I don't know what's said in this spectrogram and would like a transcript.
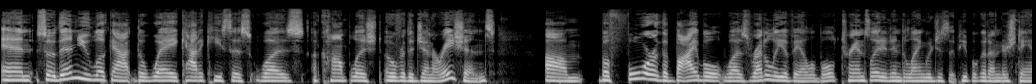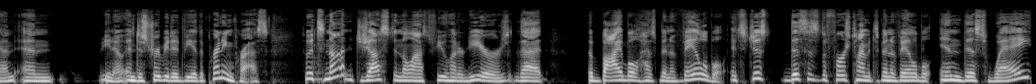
And so then you look at the way catechesis was accomplished over the generations. Um, before the Bible was readily available, translated into languages that people could understand, and you know, and distributed via the printing press. So it's not just in the last few hundred years that the Bible has been available. It's just this is the first time it's been available in this way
